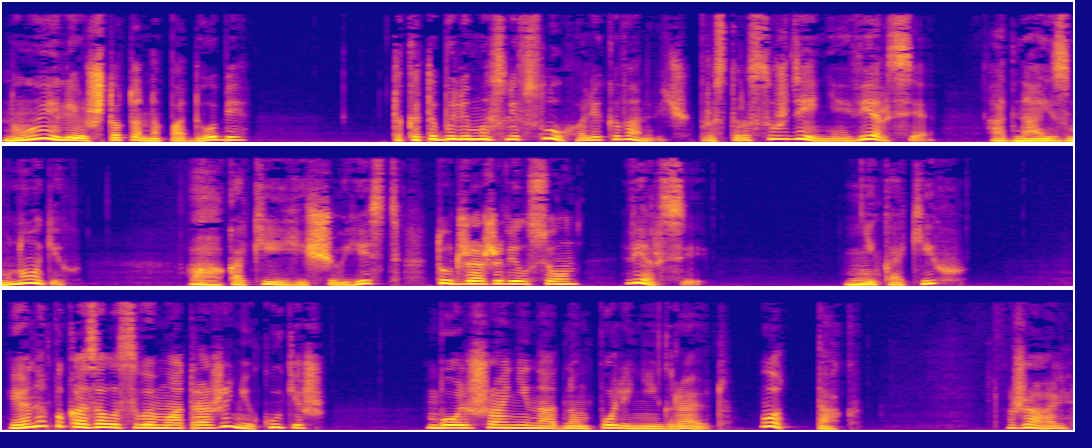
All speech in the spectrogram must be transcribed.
Ну или что-то наподобие. Так это были мысли вслух, Олег Иванович, просто рассуждение, версия, одна из многих. А какие еще есть? Тут же оживился он. Версии. Никаких. И она показала своему отражению кукиш. Больше они на одном поле не играют. Вот так. Жаль,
